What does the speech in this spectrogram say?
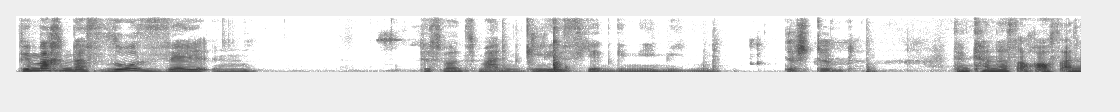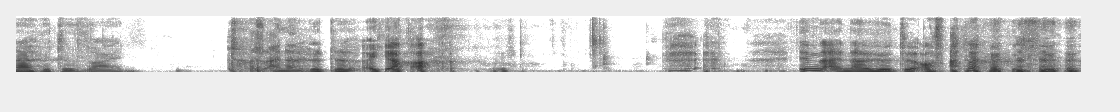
Wir machen das so selten, dass wir uns mal ein Gläschen genehmigen. Das stimmt. Dann kann das auch aus einer Hütte sein. Aus einer Hütte? Ja. In einer Hütte, aus einer Hütte.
